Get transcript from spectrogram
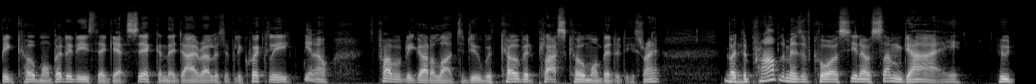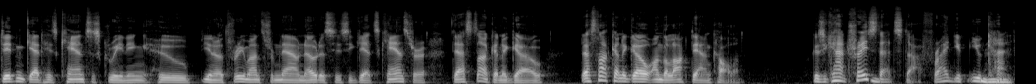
big comorbidities, they get sick and they die relatively quickly, you know, it's probably got a lot to do with COVID plus comorbidities, right? But right. the problem is, of course, you know, some guy who didn't get his cancer screening, who, you know, three months from now notices he gets cancer, that's not going to go. That's not going to go on the lockdown column because you can't trace that stuff, right? You you mm-hmm. can't.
